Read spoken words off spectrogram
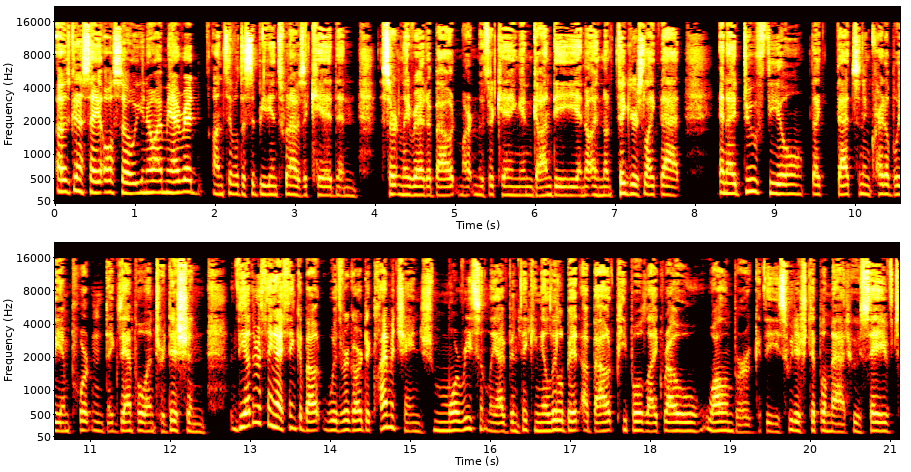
I was going to say also, you know, I mean, I read on civil disobedience when I was a kid and certainly read about Martin Luther King and Gandhi and, and figures like that. And I do feel that that's an incredibly important example and tradition. The other thing I think about with regard to climate change more recently, I've been thinking a little bit about people like Raoul Wallenberg, the Swedish diplomat who saved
